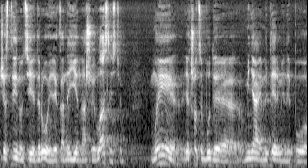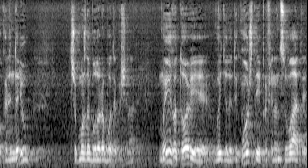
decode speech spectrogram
частину цієї дороги, яка не є нашою власністю, ми, якщо це буде вміняємо терміни по календарю, щоб можна було роботи починати, ми готові виділити кошти і профінансувати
